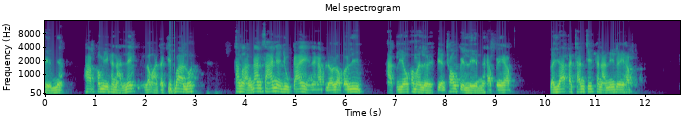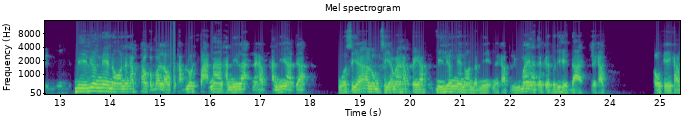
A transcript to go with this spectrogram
เห็นเนี่ย ภาพเขามีขนาดเล็ก เราอาจจะคิดว่ารถ ข้างหลังด้านซ้ายเนี่ยอยู่ไกลนะครับ แล้วเราก็รีบหักเลี้ยวเข้ามาเลย เปลี่ยนช่องเปลี่ยนเลนนะครับเป็นไงครับ ระยะกระชั้นชิดขนาดนี้เลยครับ มีเรื่องแน่นอนนะครับ เท่ากับว่าเราขับรถปาดหน้าคันนี้ละนะครับคันนี้อาจจะหัวเสียอารมณ์เสียมาครับเป็นครับมีเรื่องแน่นอนแบบนี้นะครับ หรือไม่อาจจะเกิดอุบัติเหตุได้นะครับ โอเคครับ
